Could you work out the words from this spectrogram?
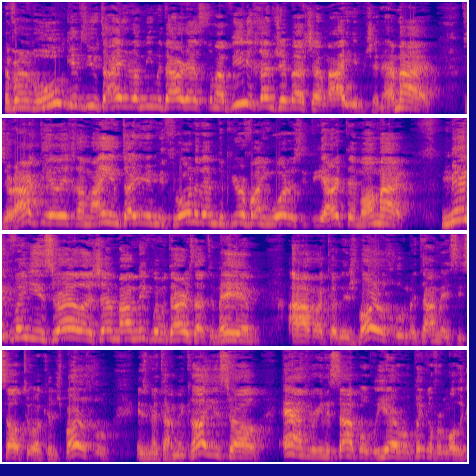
In front of who gives you Ta'ir Ami Metar Eschem Avichem Sheba Shamayim Shenemar. Zerakti Elechem Mayim Ta'irim. You throw to them the purifying waters. Them Amar. Mikvah Yisrael Hashem Ma Mikvah Metar Satameim. Av HaKadosh Baruch Hu, Metame Sisal to HaKadosh Baruch Hu, is Metame Klal Yisrael, and we're going to stop over here, and we'll pick up from all the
